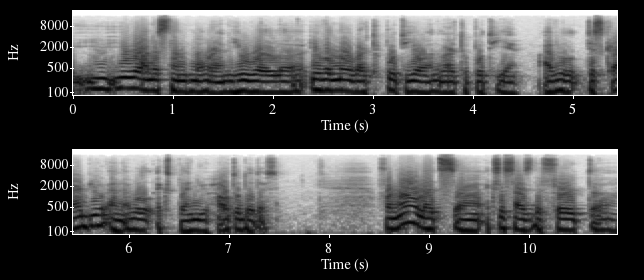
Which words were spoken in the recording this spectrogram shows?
you, you, will understand more and you will uh, you will know where to put yo and where to put ye. I will describe you and I will explain you how to do this. For now, let's uh, exercise the third, uh,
